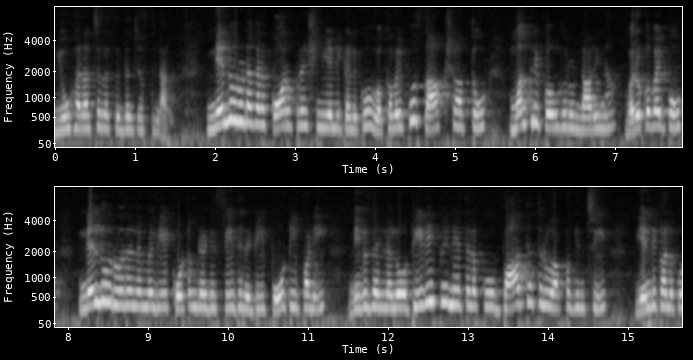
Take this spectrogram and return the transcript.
వ్యూహ రచన సిద్ధం చేస్తున్నారు. నెల్లూరు నగర కార్పొరేషన్ ఎన్నికలకు ఒకవైపు సాక్షాత్తు మంత్రి పొంగూరు నారాయణ మరొక వైపు నెల్లూరు రూరల్ ఎమ్మెల్యే కోటంరెడ్డి శ్రీధర్ రెడ్డి పోటీ పడి డివిజన్లలో టీడీపీ నేతలకు బాధ్యతలు అప్పగించి ఎన్నికలకు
